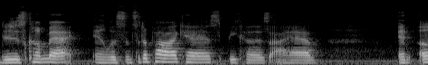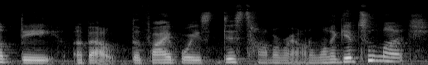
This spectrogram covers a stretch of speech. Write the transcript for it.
to just come back and listen to the podcast because I have an update about the fibroids this time around. I don't want to give too much,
